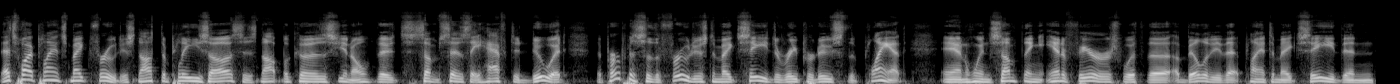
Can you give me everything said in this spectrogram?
that's why plants make fruit. It's not to please us. It's not because you know some says they have to do it. The purpose of the fruit is to make seed to reproduce the plant, and when something interferes with the ability of that plant to make seed, then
